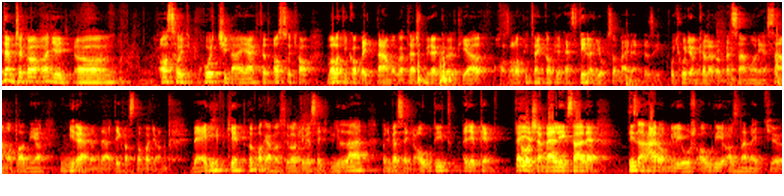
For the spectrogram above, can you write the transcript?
Nem csak a, annyi, hogy a, az, hogy hogy csinálják, tehát az, hogyha valaki kap egy támogatást, mire költi el, ha az alapítvány kapja, ez tényleg jogszabály rendezi, hogy hogyan kell erről beszámolni, a számot adnia, mire rendelték azt a vagyont. De egyébként önmagában, hogy valaki vesz egy villát, vagy vesz egy Audit, egyébként teljesen mellékszál, de 13 milliós Audi az nem egy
